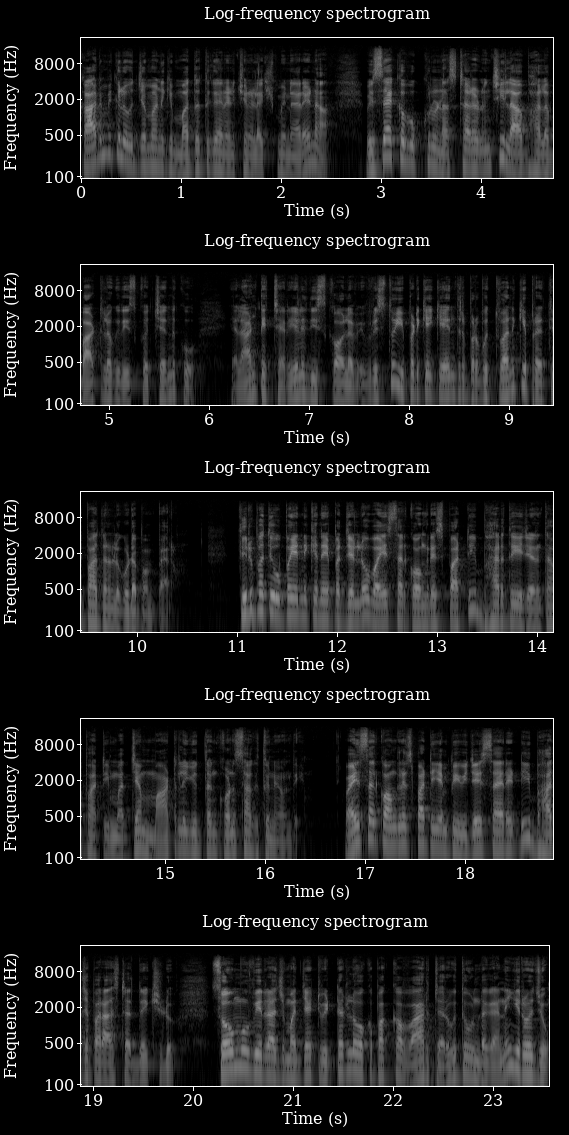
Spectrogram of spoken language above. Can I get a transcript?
కార్మికుల ఉద్యమానికి మద్దతుగా నడిచిన లక్ష్మీనారాయణ విశాఖ ఉక్కును నష్టాల నుంచి లాభాల బాటలోకి తీసుకొచ్చేందుకు ఎలాంటి చర్యలు తీసుకోవాలో వివరిస్తూ ఇప్పటికే కేంద్ర ప్రభుత్వానికి ప్రతిపాదనలు కూడా పంపారు. తిరుపతి ఉప ఎన్నిక నేపథ్యంలో YSR Congress party Bharatiya Janata party మధ్య మాటల యుద్ధం కొనసాగుతూనే ఉంది. YSR Congress party MP Vijayasai Reddy Bhajapa రాష్ట్ర అధ్యక్షుడు సోము వీర్రాజు మధ్య ట్విట్టర్లో ఒక పక్క వార్ జరుగుతూ ఉండగానే ఈరోజు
